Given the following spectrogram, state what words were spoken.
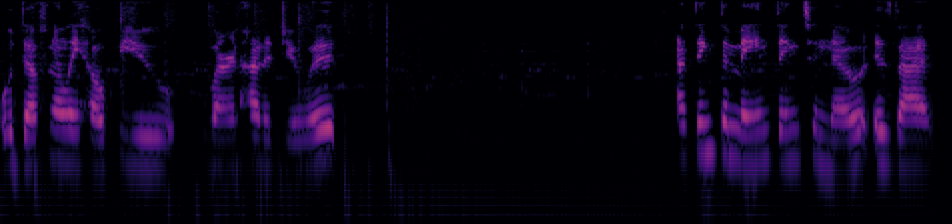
will definitely help you learn how to do it. I think the main thing to note is that,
